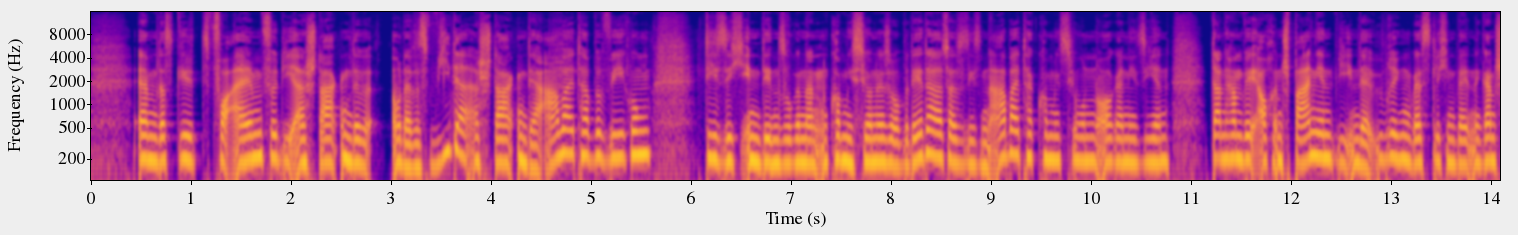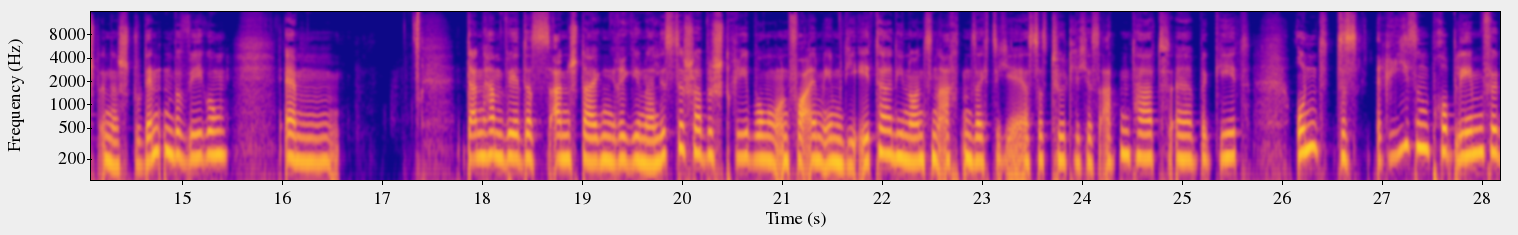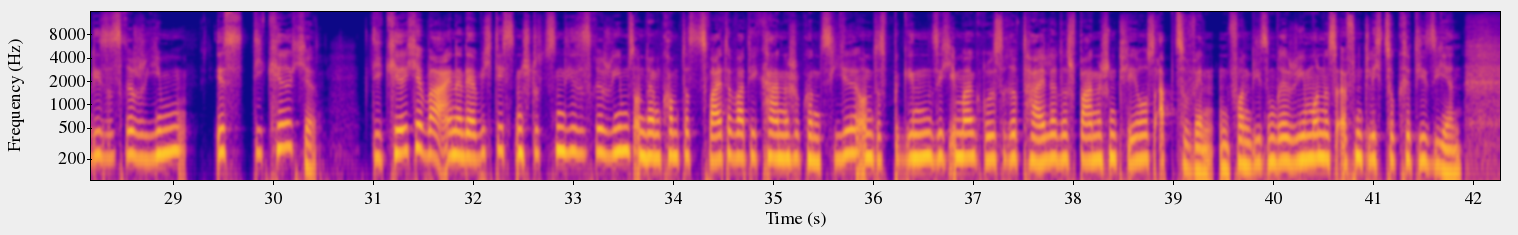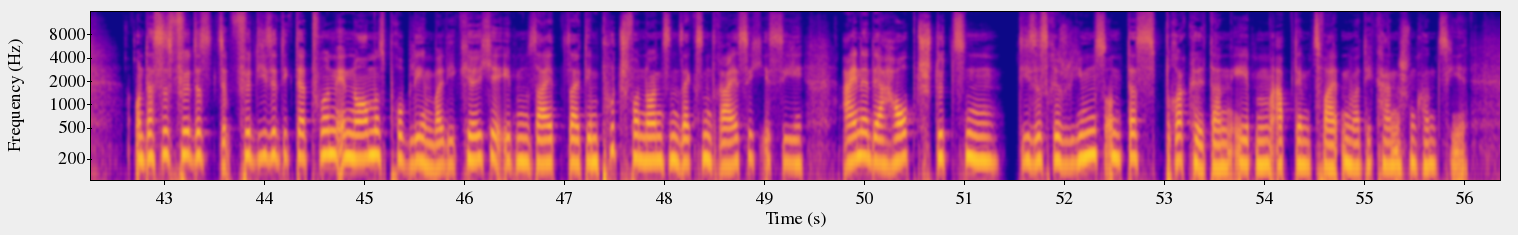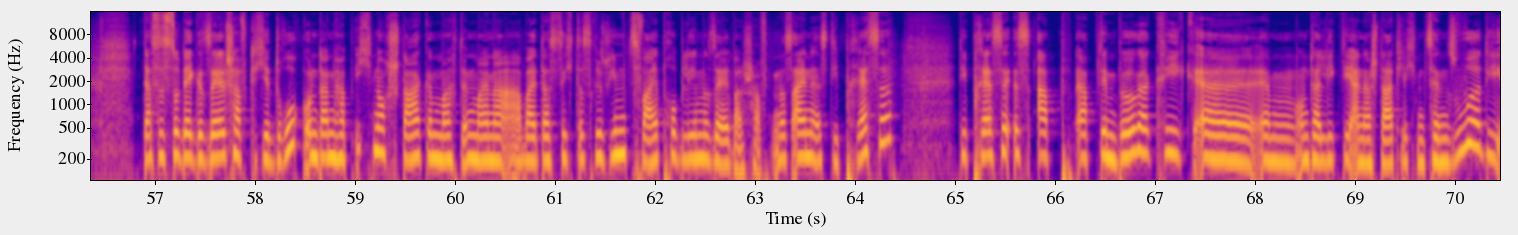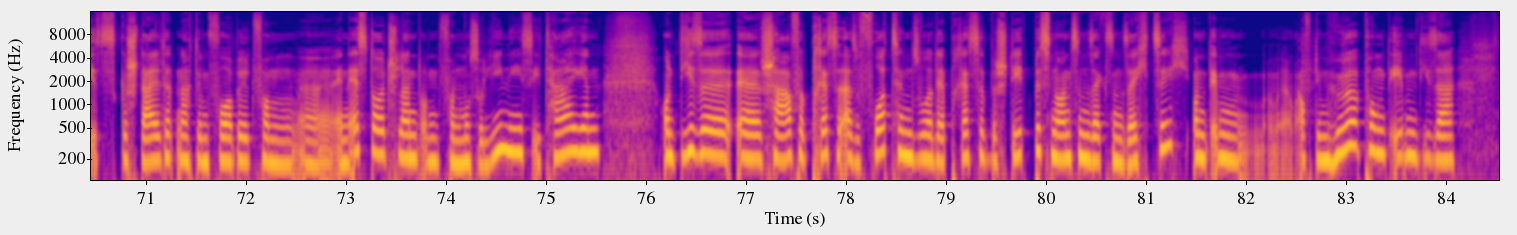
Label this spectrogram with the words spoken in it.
Ähm, das gilt vor allem für die erstarkende oder das Wiedererstarken der Arbeiterbewegung die sich in den sogenannten Comisiones Obreras, also diesen Arbeiterkommissionen organisieren. Dann haben wir auch in Spanien, wie in der übrigen westlichen Welt, eine ganz eine Studentenbewegung. Ähm, dann haben wir das Ansteigen regionalistischer Bestrebungen und vor allem eben die ETA, die 1968 ihr erstes tödliches Attentat äh, begeht. Und das Riesenproblem für dieses Regime ist die Kirche. Die Kirche war eine der wichtigsten Stützen dieses Regimes und dann kommt das Zweite Vatikanische Konzil und es beginnen sich immer größere Teile des spanischen Klerus abzuwenden von diesem Regime und es öffentlich zu kritisieren. Und das ist für das, für diese Diktaturen ein enormes Problem, weil die Kirche eben seit, seit dem Putsch von 1936 ist sie eine der Hauptstützen dieses Regimes und das bröckelt dann eben ab dem Zweiten Vatikanischen Konzil. Das ist so der gesellschaftliche Druck und dann habe ich noch stark gemacht in meiner Arbeit, dass sich das Regime zwei Probleme selber schafft. Und das eine ist die Presse. Die Presse ist ab, ab dem Bürgerkrieg äh, ähm, unterliegt die einer staatlichen Zensur. Die ist gestaltet nach dem Vorbild vom äh, NS-Deutschland und von Mussolinis Italien. Und diese äh, scharfe Presse, also Vorzensur der Presse besteht bis 1966 und im, auf dem Höhepunkt eben dieser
